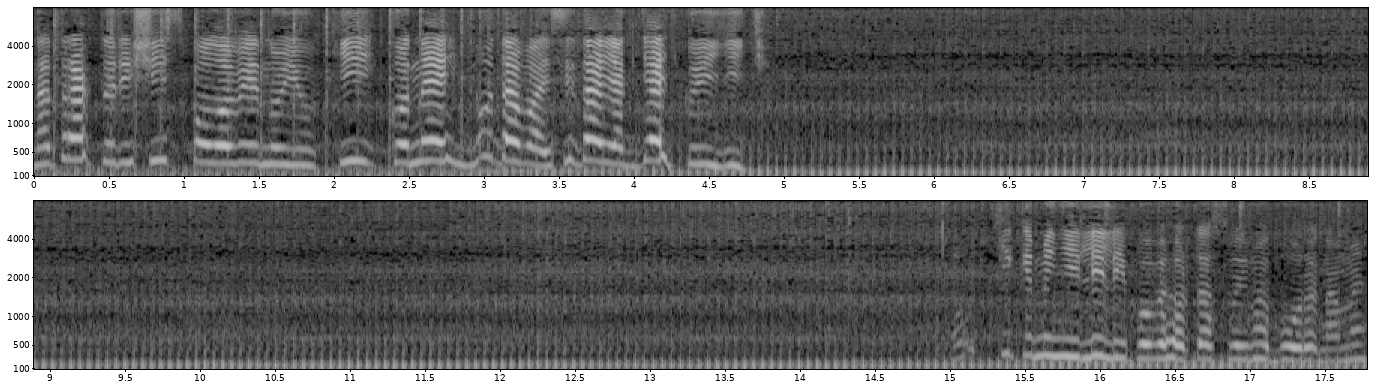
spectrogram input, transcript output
На тракторі 6,5 кій, коней. Ну давай, сідай як дядько і їдь. От Тільки мені Лілі повигортав своїми боронами.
